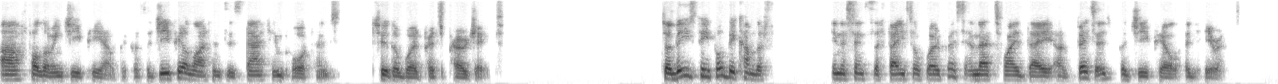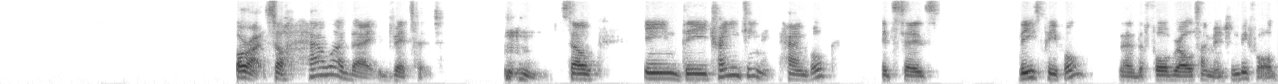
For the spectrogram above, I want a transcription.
are following GPL because the GPL license is that important to the WordPress project. So these people become the, in a sense, the face of WordPress, and that's why they are vetted for GPL adherence. All right, so how are they vetted? so in the training team handbook, it says these people, the, the four roles I mentioned before,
